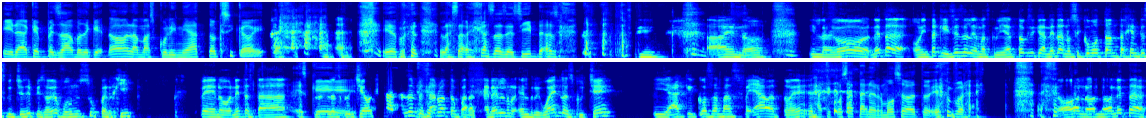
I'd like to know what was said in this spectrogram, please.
Y nada que pensábamos de que, no, la masculinidad tóxica, güey. y después las abejas asesinas. Sí. Ay, no. Y luego, neta, ahorita que dices de la masculinidad tóxica, neta, no sé cómo tanta gente escuchó ese episodio, fue un super hit. Pero neta está. Es que. Lo escuché ahorita antes de empezar, vato, para hacer el, el rewind, lo escuché. Y ah, qué cosa más fea, vato, eh. Ah, qué cosa tan hermosa, vato, por ahí. No, no, no, neta.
